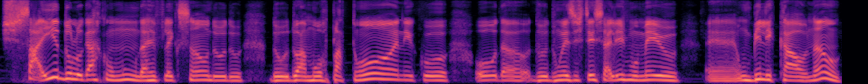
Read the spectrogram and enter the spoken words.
Sair do lugar comum, da reflexão do, do, do, do amor platônico ou da, do, de um existencialismo meio é, umbilical. Não,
